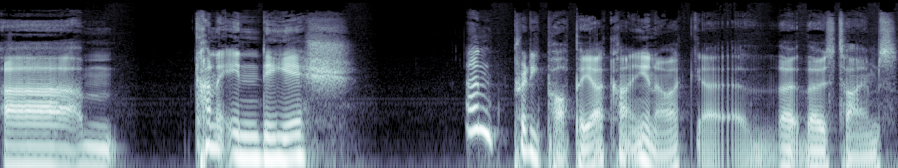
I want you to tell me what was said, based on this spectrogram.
um, kind of indie-ish, and pretty poppy. I can't, you know, uh, th- those times.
